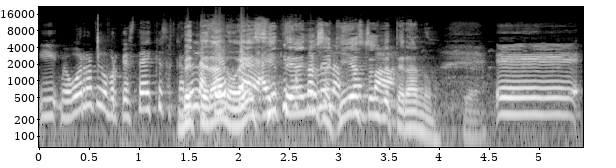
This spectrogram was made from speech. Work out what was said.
Y me voy rápido porque este hay que sacarle la Veterano, sopa, ¿eh? hay que Siete años la aquí, esto es veterano. Eh,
